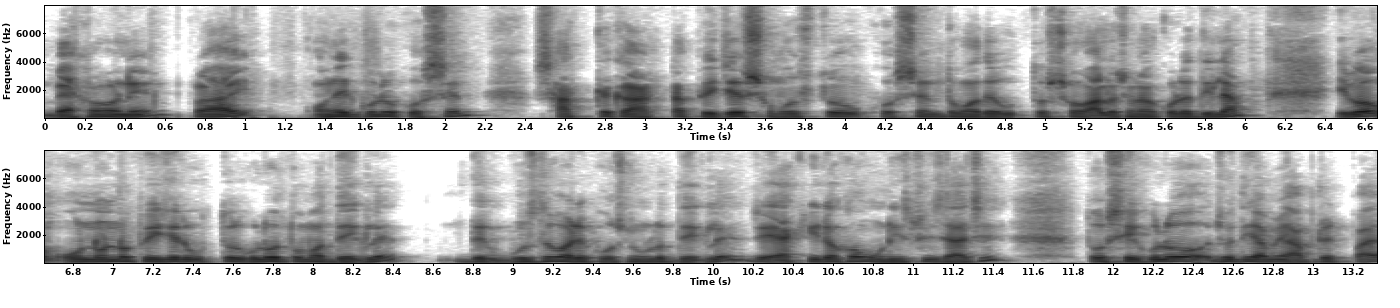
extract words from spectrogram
ব্যাকরণের প্রায় অনেকগুলো কোশ্চেন সাত থেকে আটটা পেজের সমস্ত কোশ্চেন তোমাদের উত্তর সহ আলোচনা করে দিলাম এবং অন্য অন্য পেজের উত্তরগুলো তোমার দেখলে দেখ বুঝতে পারি প্রশ্নগুলো দেখলে যে একই রকম উনিশ পিস আছে। তো সেগুলো যদি আমি আপডেট পাই,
